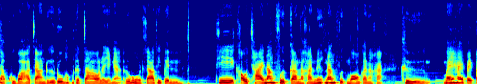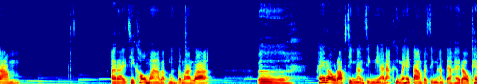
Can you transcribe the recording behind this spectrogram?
จับครูบาอาจารย์หรือรูปพระพุทธเจ้าอะไรอย่างเงี้ยรูปพระพุทธเจ้าที่เป็นที่เขาใช้นั่งฝึกกันนะคะนึนั่งฝึกมองกันนะคะ คือไม่ให้ไปตามอะไรที่เข้ามาแบบเหมือนประมาณว่าเออให้เรารับสิ่งนั้นสิ่งนี้นะคือไม่ให้ตามไปสิ่งนั้น แต่ให้เราแค่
